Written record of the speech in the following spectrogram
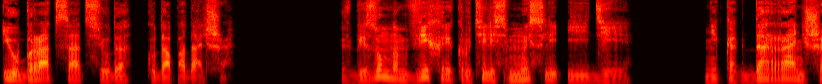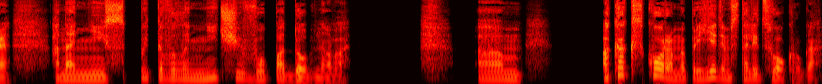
и убраться отсюда куда подальше. В безумном вихре крутились мысли и идеи. Никогда раньше она не испытывала ничего подобного. «Ам, а как скоро мы приедем в столицу округа?»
